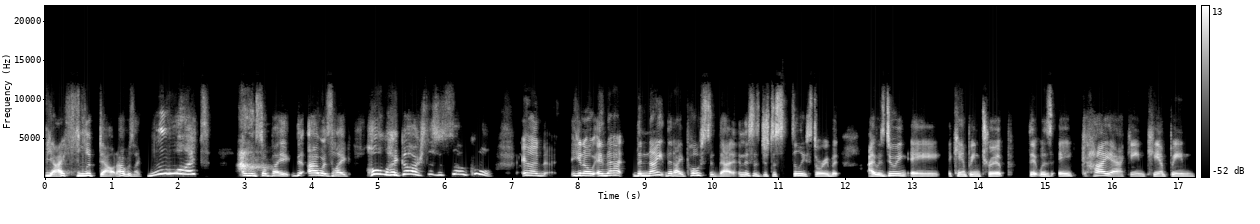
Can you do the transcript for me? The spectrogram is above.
yeah, I flipped out. I was like, "What?" And then so by I was like, "Oh my gosh, this is so cool." And you know, and that the night that I posted that, and this is just a silly story, but I was doing a, a camping trip that was a kayaking, camping,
